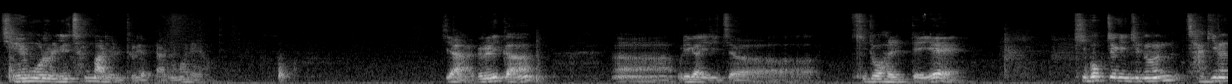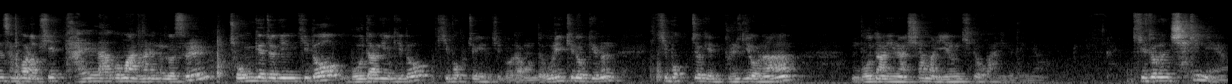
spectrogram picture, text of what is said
제모를 일천마리를 드렸다고 말해요. 자, 그러니까 어, 우리가 이저 기도할 때에 기복적인 기도는 자기는 상관없이 달라고만 하는 것을 종교적인 기도, 무당의 기도, 기복적인 기도라고 합니다. 우리 기독교는 기복적인 불교나 무당이나 샤만 이런 기도가 아니거든요. 기도는 책임이에요.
